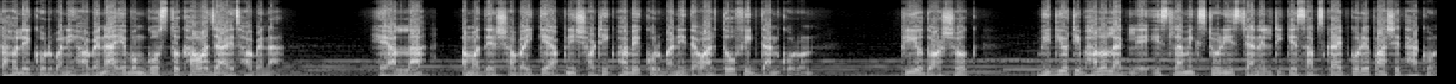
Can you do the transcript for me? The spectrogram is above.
তাহলে কোরবানি হবে না এবং গোস্ত খাওয়া জায়েজ হবে না। হে আল্লাহ, আমাদের সবাইকে আপনি সঠিকভাবে কোরবানি দেওয়ার তৌফিক দান করুন। প্রিয় দর্শক, ভিডিওটি ভালো লাগলে ইসলামিক স্টোরিজ চ্যানেলটিকে সাবস্ক্রাইব করে পাশে থাকুন।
